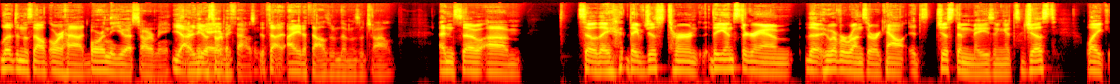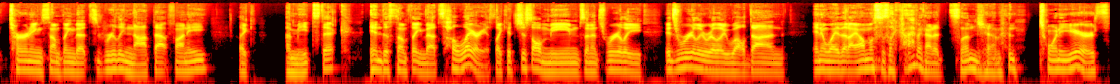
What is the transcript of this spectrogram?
lived in the South or had. or in the U.S. Army. Yeah, or the US I Army. A thousand. I ate a thousand of them as a child, and so um, so they they've just turned the Instagram the whoever runs their account. It's just amazing. It's just like turning something that's really not that funny, like a meat stick into something that's hilarious. Like it's just all memes and it's really it's really really well done in a way that I almost was like I haven't had a Slim Jim in 20 years.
